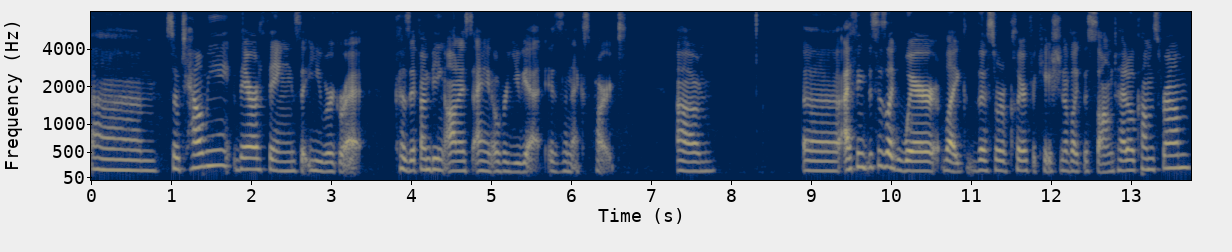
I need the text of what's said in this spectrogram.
Um. So tell me, there are things that you regret. Because if I'm being honest, I ain't over you yet. Is the next part. Um. Uh, I think this is like where like the sort of clarification of like the song title comes from.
